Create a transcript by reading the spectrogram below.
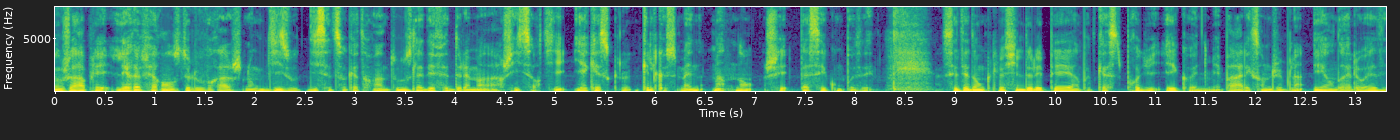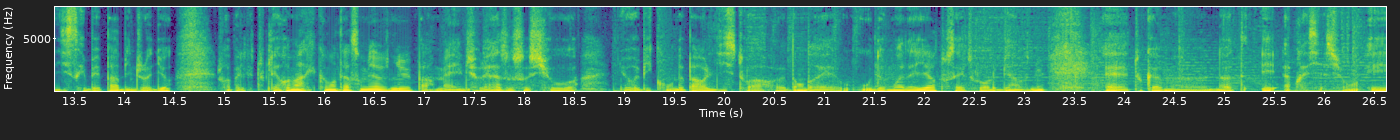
Donc je vais rappeler les références de l'ouvrage. Donc 10 août 1792, La défaite de la monarchie, sorti il y a quelques semaines maintenant chez Passé Composé. C'était donc Le fil de l'épée, un podcast produit et co-animé par Alexandre Jublin et André Loez et distribué par Binge Audio. Je rappelle que toutes les remarques et commentaires sont bienvenus par mail, sur les réseaux sociaux, du Rubicon, de paroles d'histoire euh, d'André ou de moi d'ailleurs. Tout ça est toujours le bienvenu, euh, tout comme euh, notes et appréciations et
